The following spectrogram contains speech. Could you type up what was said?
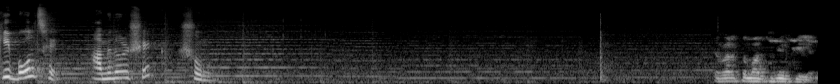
কি বলছে? আমিনুল শেখ শুনুন। এবারে তো মাধ্যমিক দিলেন।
